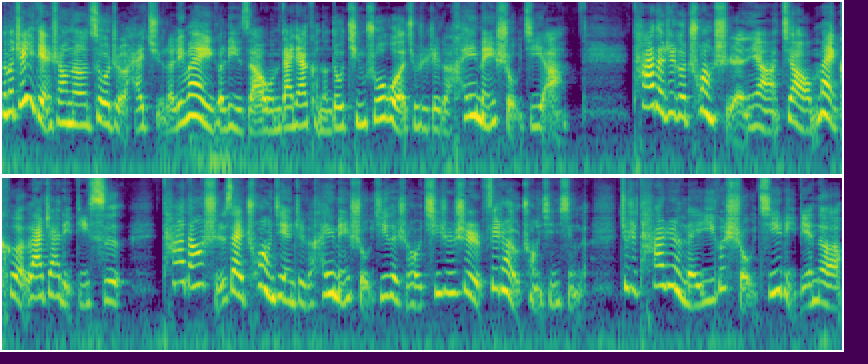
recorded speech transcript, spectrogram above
那么这一点上呢，作者还举了另外一个例子啊，我们大家可能都听说过，就是这个黑莓手机啊，他的这个创始人呀叫麦克拉扎里迪斯。他当时在创建这个黑莓手机的时候，其实是非常有创新性的。就是他认为一个手机里边的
